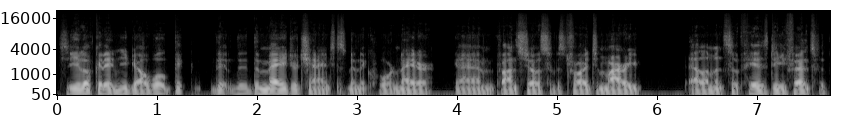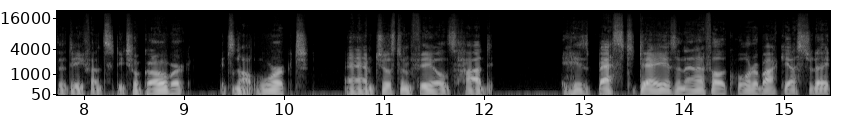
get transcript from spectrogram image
So you look at it and you go, well, the the, the major change has been the coordinator. Um, Vance Joseph has tried to marry elements of his defense with the defense that he took over. It's not worked. Um, Justin Fields had his best day as an NFL quarterback yesterday.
